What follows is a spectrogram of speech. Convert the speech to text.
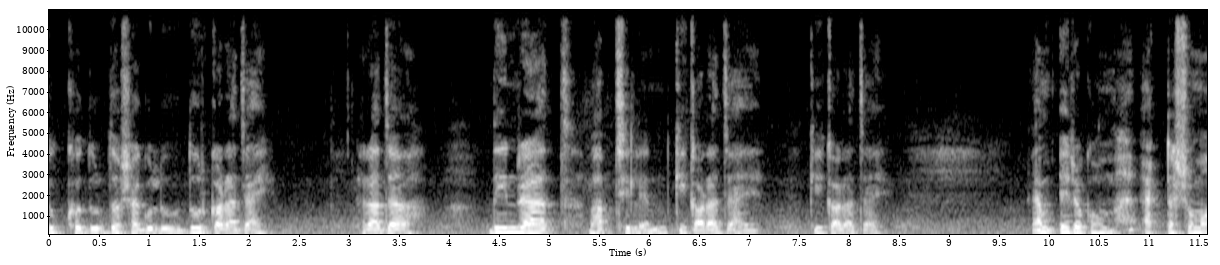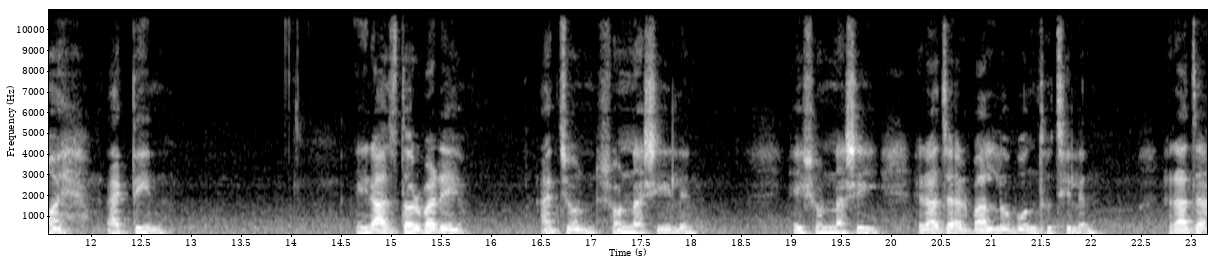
দুঃখ, দুর্দশাগুলো দূর করা যায়। রাজা দিনরাত ভাবছিলেন, কি করা যায়? কি করা যায়? এরকম একটা সময়, একদিন এই রাজদরবারে একজন সন্ন্যাসী এলেন। এই সন্ন্যাসী রাজার বাল্য বন্ধু ছিলেন। রাজা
